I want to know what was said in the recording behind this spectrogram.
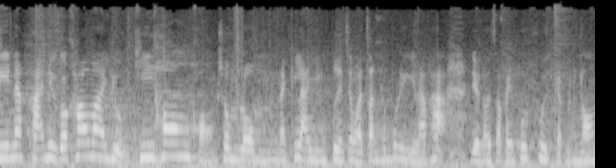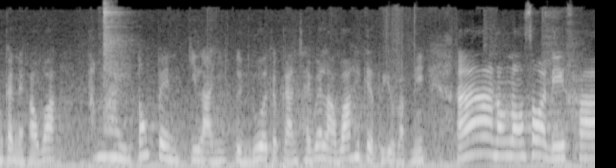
นนี้นะคะนิวก็เข้ามาอยู่ที่ห้องของชมรมนักกีฬายิงปืนจังหวัดจันทบุรีแล้วค่ะ เดี๋ยวเราจะไปพูดคุยกับน้องๆกันนะคะว่าทำไมต้องเป็นกีฬายิงปืนด้วยกับการใช้เวลาว่างให้เกิดประโยชน์แบบนี้อ่าน้องๆ สวัสดีค่ะ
